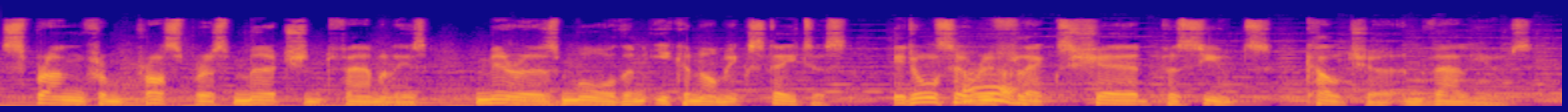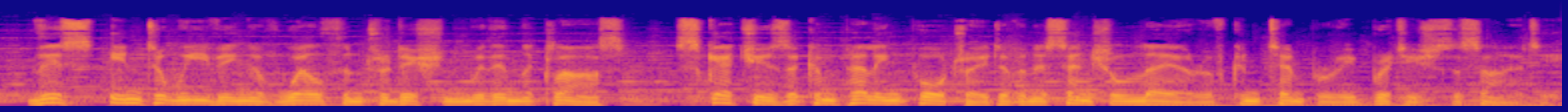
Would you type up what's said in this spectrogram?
sprung from prosperous merchant families, mirrors more than economic status. It also Oh. reflects shared pursuits, culture and values. This interweaving of wealth and tradition within the class sketches a compelling portrait of an essential layer of contemporary British society.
